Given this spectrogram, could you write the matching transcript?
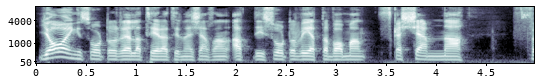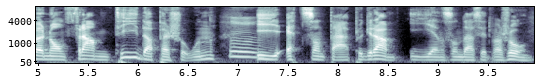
jag har inget svårt att relatera till den här känslan att det är svårt att veta vad man ska känna för någon framtida person Mm. i ett sånt där program, i en sån där situation.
